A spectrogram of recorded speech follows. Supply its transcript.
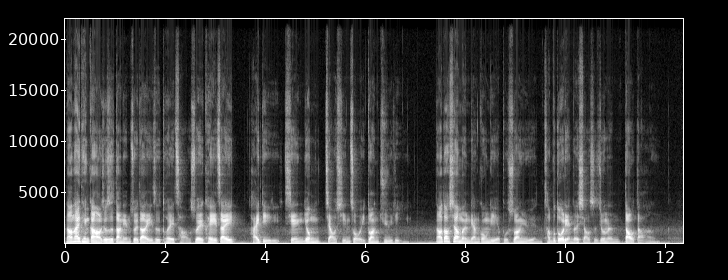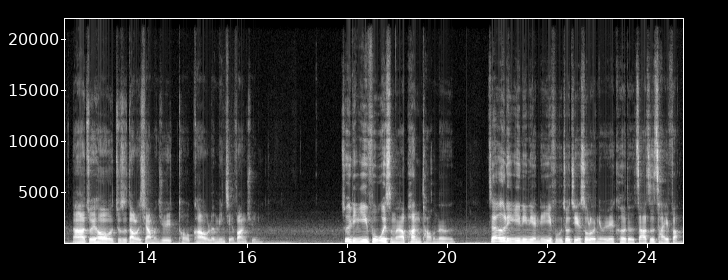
然后那一天刚好就是当年最大的一次退潮，所以可以在海底先用脚行走一段距离，然后到厦门两公里也不算远，差不多两个小时就能到达。然后最后就是到了厦门去投靠人民解放军。所以林毅夫为什么要叛逃呢？在二零一零年，林毅夫就接受了《纽约客》的杂志采访，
